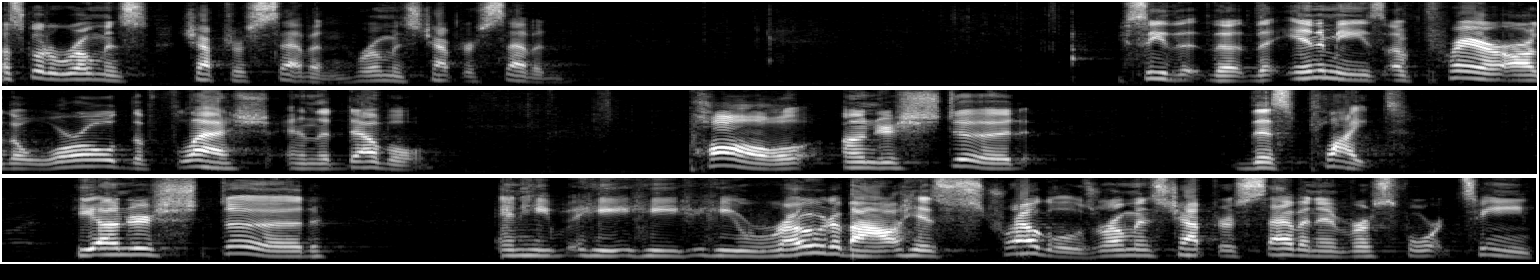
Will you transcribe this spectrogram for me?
Let's go to Romans chapter 7. Romans chapter 7. You see, the, the, the enemies of prayer are the world, the flesh, and the devil. Paul understood this plight. He understood and he, he, he, he wrote about his struggles. Romans chapter 7 and verse 14.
